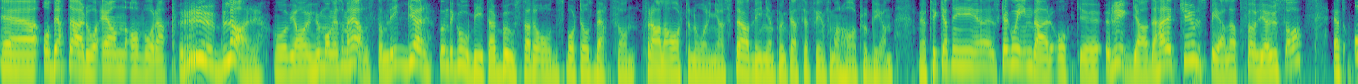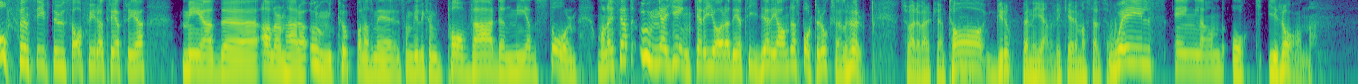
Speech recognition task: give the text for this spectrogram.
Eh, och detta är då en av våra rublar. Och vi har ju hur många som helst. De ligger under godbitar boostade odds borta hos Betsson för alla 18-åringar. Stödlinjen.se finns om man har problem. Men jag tycker att ni eh, ska gå in där och eh, rygga. Det här är ett kul spel att följa USA. Ett offensivt USA 4-3-3 med eh, alla de här ungtupparna som, är, som vill liksom ta världen med storm. Och man har ju sett unga jänkare göra det tidigare i andra sporter också, eller hur? Så är det verkligen. Ta gruppen igen. Vilka är det man ställt sig mot? Wales, England och Iran.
